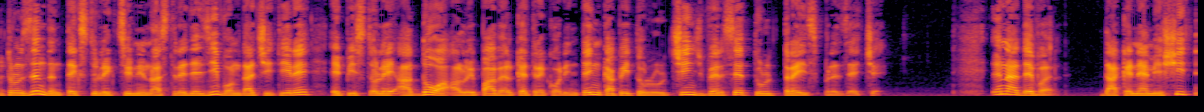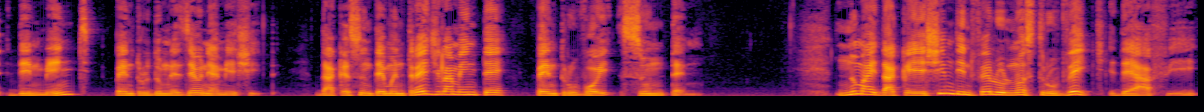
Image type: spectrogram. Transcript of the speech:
Pătrunzând în textul lecțiunii noastre de zi, vom da citire epistolei a doua a lui Pavel către Corinteni, capitolul 5, versetul 13. În adevăr, dacă ne-am ieșit din minți, pentru Dumnezeu ne-am ieșit. Dacă suntem întregi la minte, pentru voi suntem. Numai dacă ieșim din felul nostru vechi de a fi,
